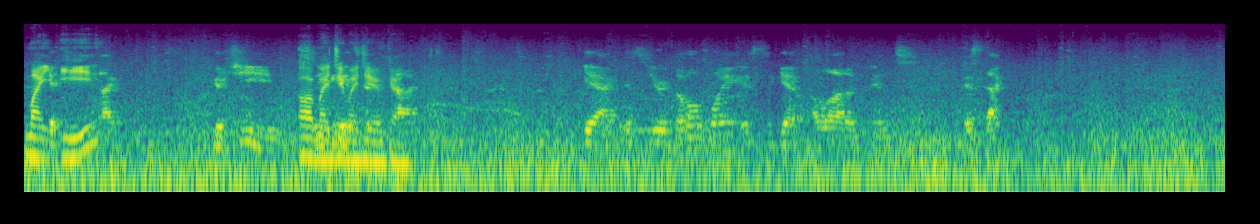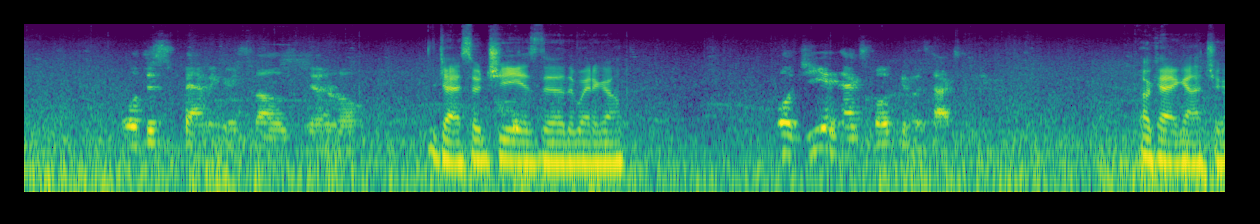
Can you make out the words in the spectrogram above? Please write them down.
My Get E. Your G. Oh, so my G, my G, okay. stacks. Yeah, because your the whole point is to get a lot of int to stack. Well, just spamming your spells in general. Okay, so G is the the way to go. Well, G and X both give attack speed. Okay, I got you.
